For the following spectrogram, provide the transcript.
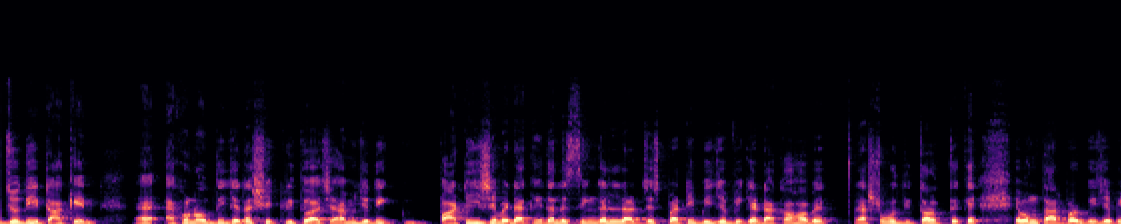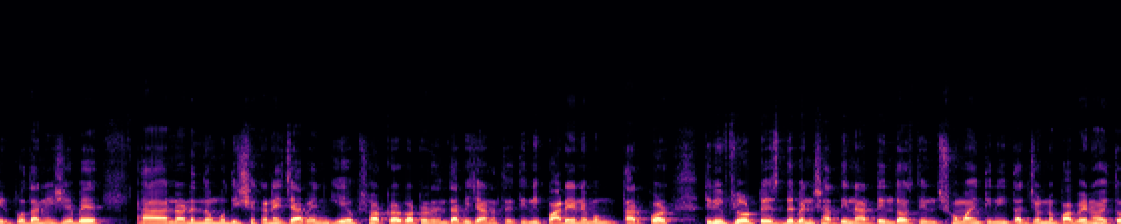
যদি ডাকেন আহ, এখনও অবধি যেটা স্বীকৃত আছে আমি যদি পার্টি হিসেবে ডাকি তাহলে সিঙ্গেল লার্জেস্ট পার্টি বিজেপিকে ডাকা হবে রাষ্ট্রপতির তরফ থেকে এবং তারপর বিজেপির প্রধান হিসেবে নরেন্দ্র মোদী সেখানে যাবেন গিয়ে সরকার গঠনের দাবি জানাতে তিনি পারেন এবং তারপর তিনি ফ্লোর টেস্ট দেবেন সাত দিন আট দিন দশ দিন সময় তিনি তার জন্য পাবেন হয়তো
